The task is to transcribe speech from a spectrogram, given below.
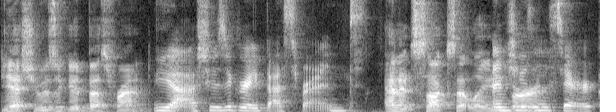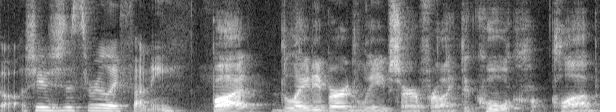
yeah, she was a good best friend, yeah, she was a great best friend, and it sucks that Lady and she was Bird. hysterical. She was just really funny. but Lady Bird leaves her for like the cool cl- club,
